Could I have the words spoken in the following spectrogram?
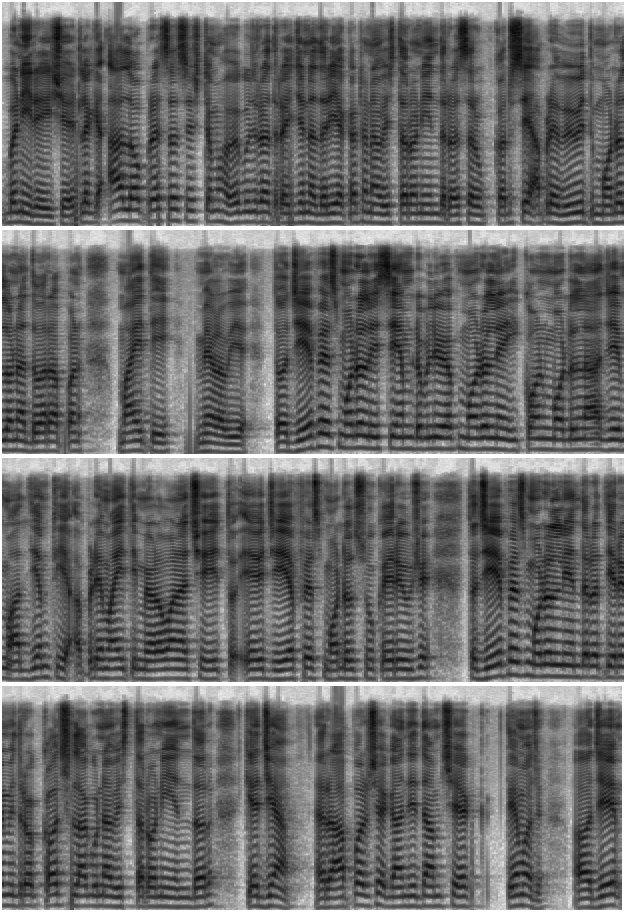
બની રહી છે. એટલે કે આ લો પ્રેશર સિસ્ટમ હવે ગુજરાત રાજ્યના દરિયાકાંઠાના વિસ્તારોની અંદર અસર કરશે. આપણે વિવિધ મોડલોના દ્વારા પણ માહિતી મેળવીએ. તો જીએફએસ મોડલ એફ મોડલ ને ઇકોન મોડલના જે માધ્યમથી આપણે માહિતી મેળવવાના છીએ, તો એ જીએફએસ મોડલ શું કહી રહ્યું છે? તો જીએફએસ મોડલની અંદર અત્યારે મિત્રો કચ્છ લાગુના વિસ્તારોની અંદર કે જ્યાં રાપર છે, ગાંધીધામ છે, તેમજ જે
